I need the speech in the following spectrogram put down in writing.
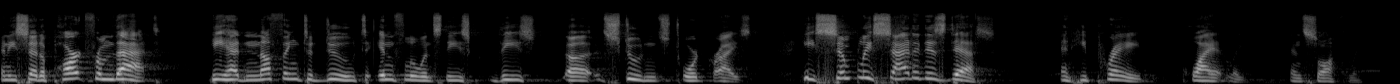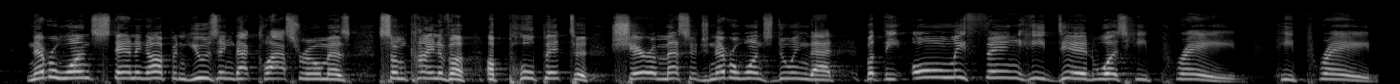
And he said, apart from that, he had nothing to do to influence these, these uh, students toward Christ. He simply sat at his desk and he prayed quietly and softly. Never once standing up and using that classroom as some kind of a, a pulpit to share a message. Never once doing that but the only thing he did was he prayed. He prayed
